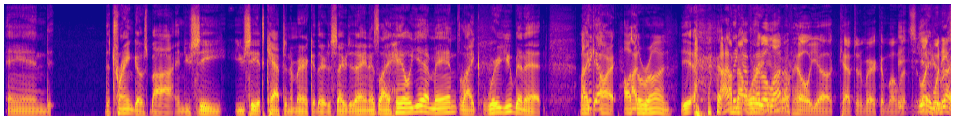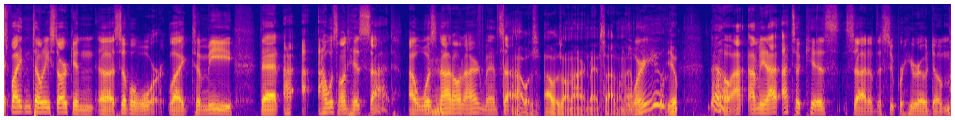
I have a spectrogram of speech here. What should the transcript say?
and the train goes by and you see you see it's Captain America there to save the day, and it's like, hell yeah, man! Like, where you been at? Like, think I- all right, On I- the run, yeah, I I'm think not I've worried had a lot anymore. of hell yeah Captain America moments. Yeah, like when you're he's fighting Tony Stark in uh, Civil War. Like to me, that I, I, I was on his side. I was Mm-hmm. not on Iron Man's side. I was I was on Iron Man's side on that. Were one. you? Yep. No, I, I mean I, I took his side of the superhero dome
